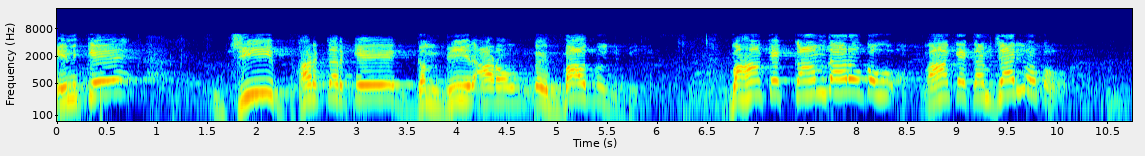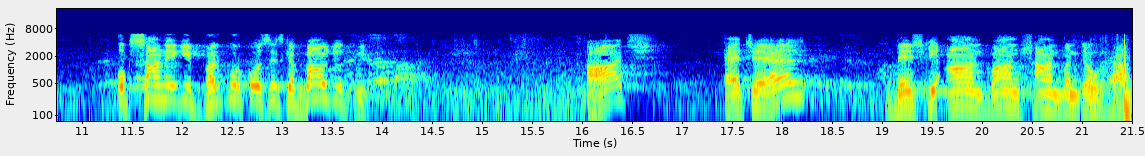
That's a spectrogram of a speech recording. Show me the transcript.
इनके जी भर करके गंभीर आरोप के बावजूद भी, वहाँ के कामदारों को, वहाँ के कर्मचारियों को उकसाने की भरपूर कोशिश के बावजूद भी, आज एचएएल देश की आन बान शान बन के उठ रहा हूँ।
